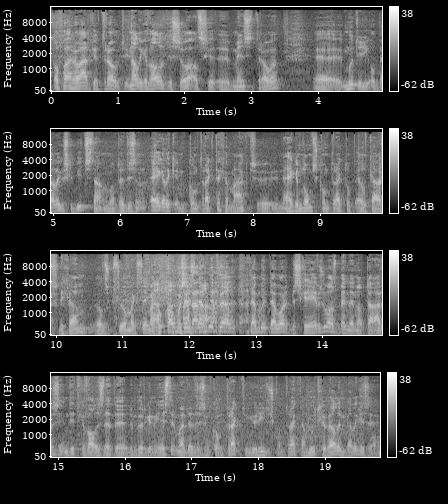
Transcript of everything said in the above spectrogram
of waar, waar je trouwt. In elk geval, het is zo, als je, mensen trouwen... eh, moeten die op Belgisch gebied staan. Want dat is een, eigenlijk een contract gemaakt, eh, een eigendomscontract op elkaars lichaam, als ik zo mag zeggen. Maar hoe komen ze dus daar moet wel, dat, moet, dat wordt beschreven zoals bij de notaris. In dit geval is dat de, de burgemeester, maar dat is een contract, een juridisch contract. Dat moet je wel in België zijn.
